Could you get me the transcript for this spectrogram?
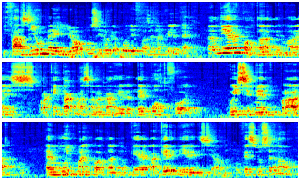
e fazia o melhor possível que eu podia fazer naquele tempo. É, o dinheiro é importante, mas para quem está começando a carreira, ter portfólio, conhecimento prático é muito mais importante do que aquele dinheiro inicial. Né? Porque se você não,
